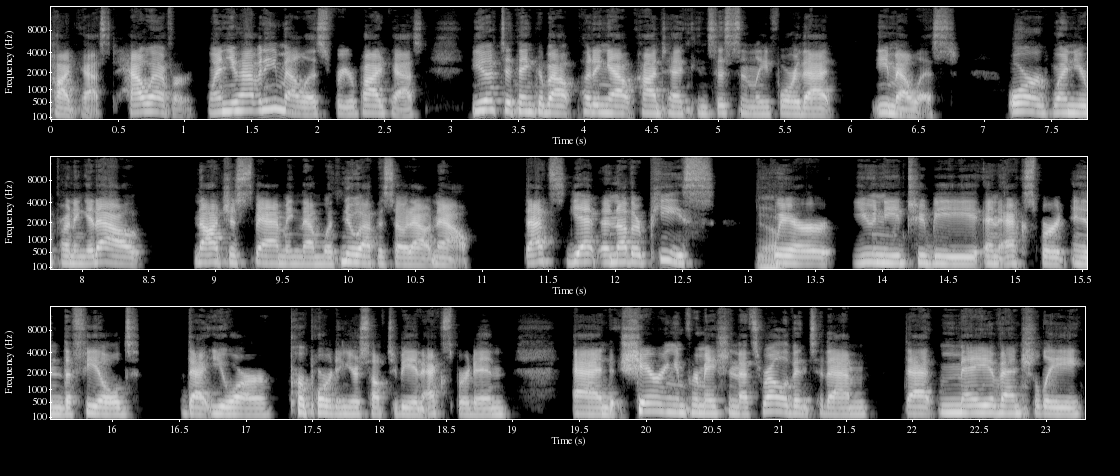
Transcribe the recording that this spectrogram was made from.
podcast. However, when you have an email list for your podcast, you have to think about putting out content consistently for that email list. Or when you're putting it out, not just spamming them with new episode out now. That's yet another piece yeah. where you need to be an expert in the field that you are purporting yourself to be an expert in and sharing information that's relevant to them that may eventually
